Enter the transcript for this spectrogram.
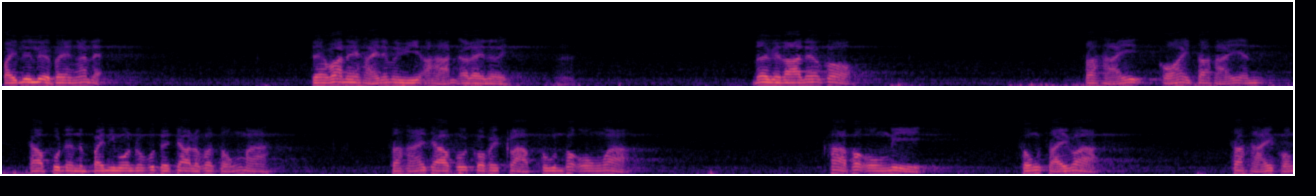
ไปเรื่อยๆไปอย่างนั้นแหละ แต่ว่าในหายนี่ไม่มีอาหารอะไรเลยได้เวลาแล้วก็ สหายขอให้สหายอัน ชาวพุทธนั้นไปนิมนต์พระพุทธเจ้าและพระสงฆ์มา สหายชาวพุทธก็ไปกราบทูลพระองค์ว่า ข้าพระองค์นี่สงสัยว่า สหายของ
